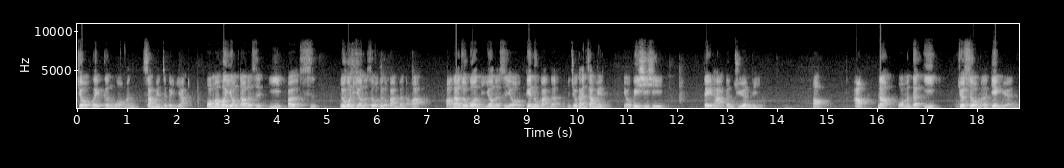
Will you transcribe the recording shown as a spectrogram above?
就会跟我们上面这个一样，我们会用到的是一二四。如果你用的是我这个版本的话，好，那如果你用的是有电路板的，你就看上面有 VCC、Data 跟 GND。好，好，那我们的一就是我们的电源，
